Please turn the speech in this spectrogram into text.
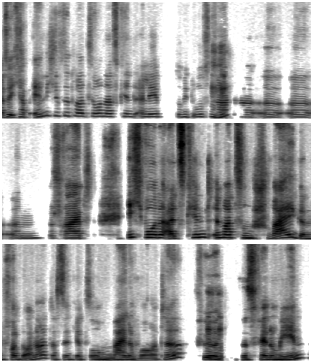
also ich habe ähnliche Situationen als Kind erlebt, so wie du es Mhm. gerade äh, äh, ähm, beschreibst. Ich wurde als Kind immer zum Schweigen verdonnert. Das sind jetzt so meine Worte für Mhm. dieses Phänomen.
